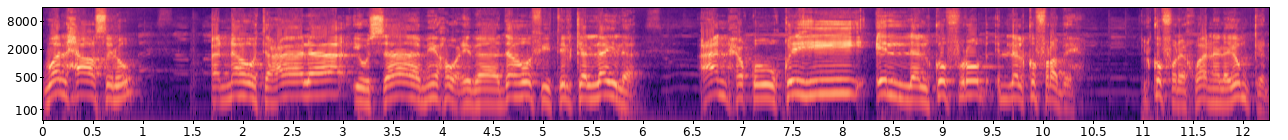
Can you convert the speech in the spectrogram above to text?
والحاصل أنه تعالى يسامح عباده في تلك الليلة عن حقوقه إلا الكفر إلا الكفر به. الكفر يا إخوانا لا يمكن.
